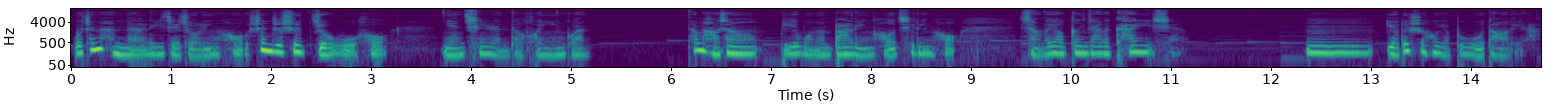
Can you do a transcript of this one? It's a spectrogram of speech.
我真的很难理解九零后，甚至是九五后年轻人的婚姻观。他们好像比我们八零后、七零后想的要更加的开一些。嗯，有的时候也不无道理啦。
